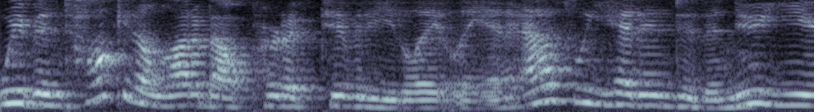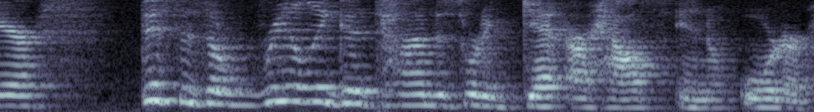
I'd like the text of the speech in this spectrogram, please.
We've been talking a lot about productivity lately, and as we head into the new year, this is a really good time to sort of get our house in order.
